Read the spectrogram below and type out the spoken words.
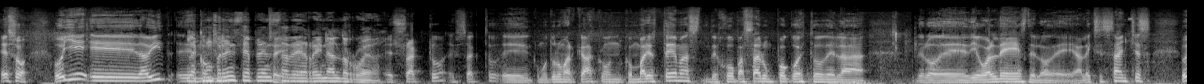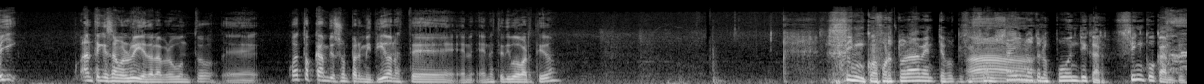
Eso. Oye, eh, David. La eh, conferencia de prensa sí. de Reinaldo Rueda. Exacto, exacto. Eh, como tú lo marcabas con, con varios temas, dejó pasar un poco esto de la de lo de Diego Valdés, de lo de Alexis Sánchez. Oye, antes que se me olvide, te la pregunto, eh, ¿cuántos cambios son permitidos en este, en, en este tipo de partido? Cinco, afortunadamente, porque si Ah. son seis no te los puedo indicar. Cinco cambios.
